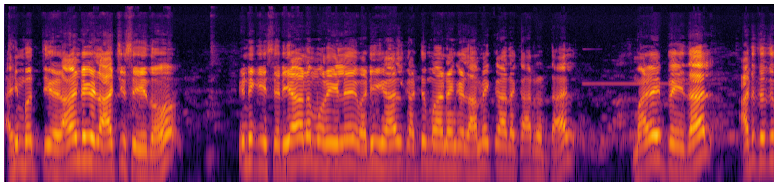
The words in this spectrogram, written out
ஐம்பத்தி ஏழு ஆண்டுகள் ஆட்சி செய்தோம். இன்னைக்கு சரியான முறையில் வடிகால் கட்டுமானங்கள் அமைக்காத காரணத்தால் மழை பெய்தால் அடுத்தது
